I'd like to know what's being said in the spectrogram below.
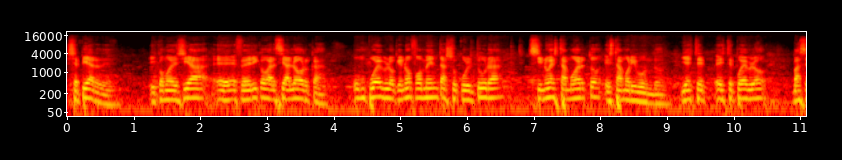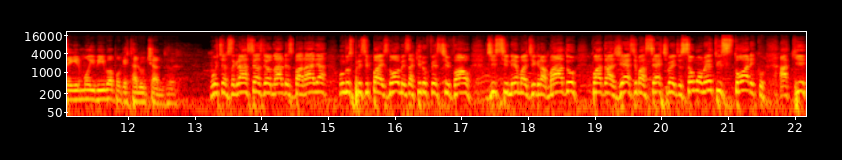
se pierde. Y como decía eh, Federico García Lorca, un pueblo que no fomenta su cultura, si no está muerto, está moribundo. Y este, este pueblo va a seguir muy vivo porque está luchando. Muitas graças, Leonardo Esbaralha, um dos principais nomes aqui no Festival de Cinema de Gramado, 47ª edição, momento histórico aqui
